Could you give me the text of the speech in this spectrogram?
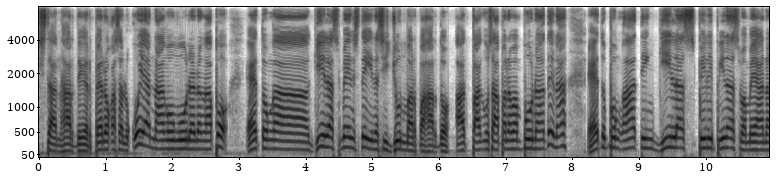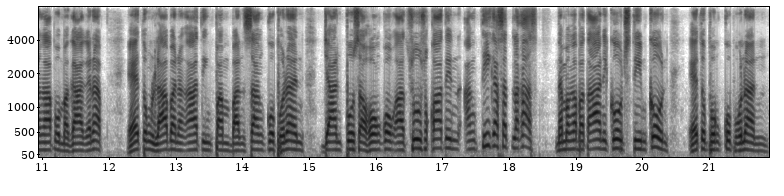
Stan Hardinger. Pero kasalukuyan, nangunguna na nga po etong uh, Gilas Men's Day na si Junmar Pajardo. At pag-usapan naman po natin ha, eto pong ating Gilas Pilipinas, mamaya na nga po magaganap etong laban ng ating pambansang kupunan dyan po sa Hong Kong at susukatin ang tikas at lakas ng mga bataan ni Coach Tim Cone. Ito pong kupunan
